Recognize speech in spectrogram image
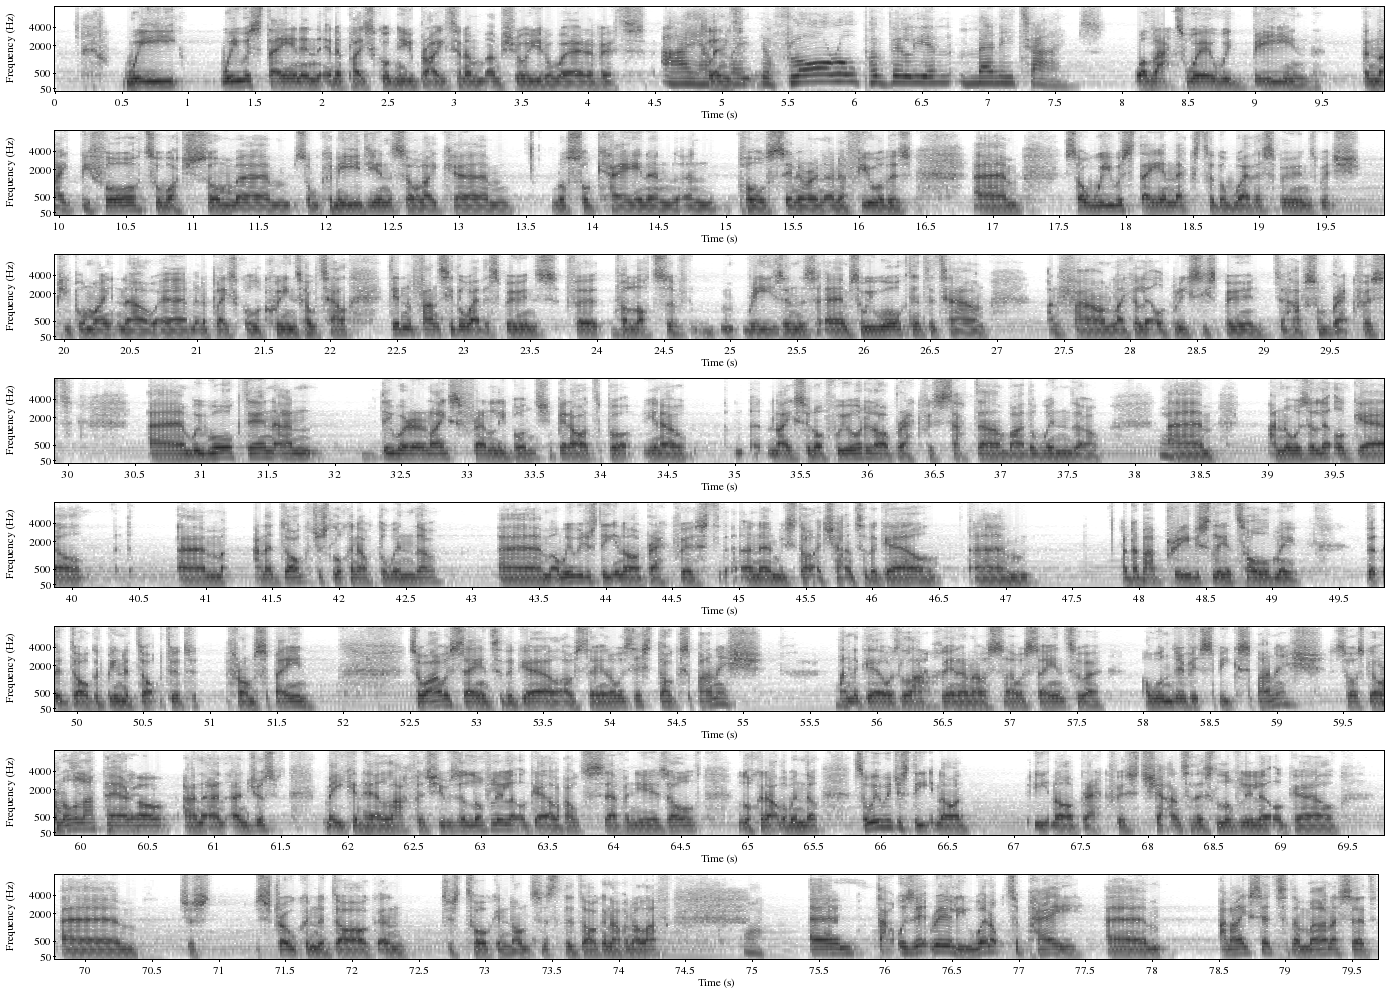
we we were staying in, in a place called New Brighton. I'm, I'm sure you're aware of it. I have Clint. played the Floral Pavilion many times. Well, that's where we'd been the night before to watch some um, some comedians, so like um, Russell Kane and, and Paul Sinha and, and a few others. Um, so we were staying next to the Wetherspoons, which people might know, um, in a place called the Queen's Hotel. Didn't fancy the Wetherspoons for for lots of reasons. Um, so we walked into town and found like a little greasy spoon to have some breakfast. Um, we walked in and they were a nice, friendly bunch, a bit odd, but you know, nice enough. We ordered our breakfast, sat down by the window, um, and there was a little girl um, and a dog just looking out the window. Um, and we were just eating our breakfast, and then we started chatting to the girl. Um, and Abad previously had told me that the dog had been adopted from Spain. So I was saying to the girl, I was saying, "Oh, is this dog Spanish?" And the girl was laughing, and I was, I was saying to her, "I wonder if it speaks Spanish." So I was going, Yes. "Hola, perro," and, and and just making her laugh. And she was a lovely little girl, about seven years old, looking out the window. So we were just eating our eating our breakfast, chatting to this lovely little girl, um, just stroking the dog and just talking nonsense to the dog and having a laugh. Oh. Um, that was it, really. Went up to pay, um, and I said to the man, I said,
